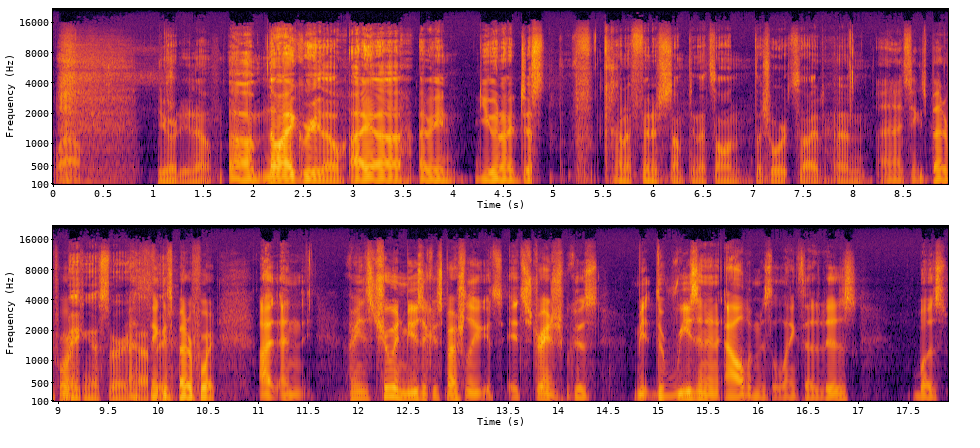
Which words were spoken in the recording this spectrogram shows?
Wow. You already know. Um, no, I agree though. I uh, I mean, you and I just kind of finish something that's on the short side and And I think it's better for making it. us very I happy. think it's better for it. I, and I mean, it's true in music, especially. It's it's strange because mu- the reason an album is the length that it is was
